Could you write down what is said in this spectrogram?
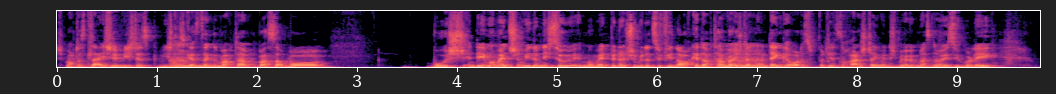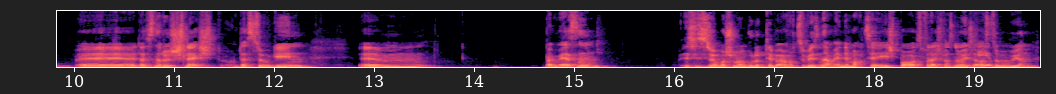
ich mache das gleiche, wie ich das, wie ich das gestern gemacht habe, was aber, wo ich in dem Moment schon wieder nicht so im Moment bin und schon wieder zu viel nachgedacht habe, weil ich dann nur denke, oh, das wird jetzt noch anstrengend, wenn ich mir irgendwas Neues überlege. Äh, das ist natürlich schlecht und das zu umgehen, ähm, beim Essen es ist aber schon mal ein guter Tipp, einfach zu wissen, am Ende macht es ja eh Spaß, vielleicht was Neues auszuprobieren.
